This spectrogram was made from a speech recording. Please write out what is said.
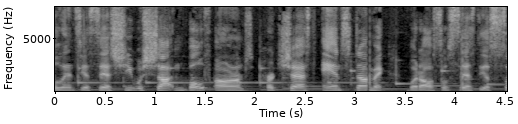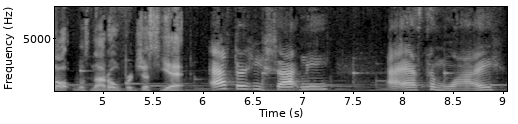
Valencia says she was shot in both arms, her chest, and stomach, but also says the assault was not over just yet. After he shot me, I asked him why.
